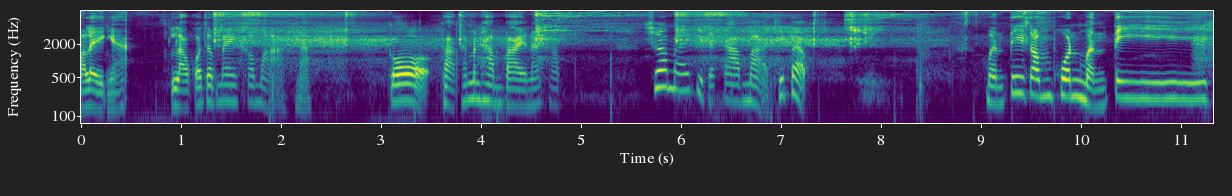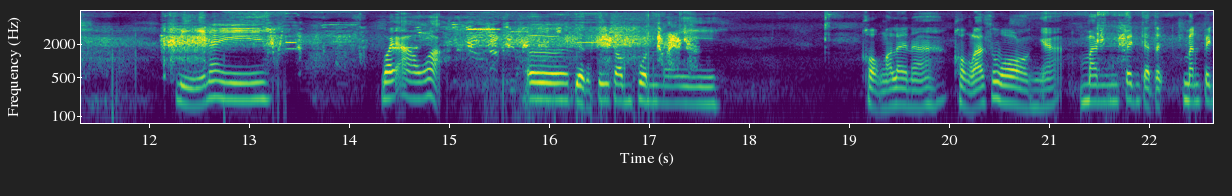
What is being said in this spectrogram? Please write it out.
อะไรอย่างเงี้ย เราก็จะไม่เข้ามานะก็ฝากให้มันทำไปนะครับ เชื่อไหมกิจกรรมอะที่แบบ เหมือนตีจอมพลเหมือนตีหมีใน ไวเอาอะเอออย่างตีจอมพลในของอะไรนะ ของราสวองเงี้ย มันเป็นกิจมันเป็น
